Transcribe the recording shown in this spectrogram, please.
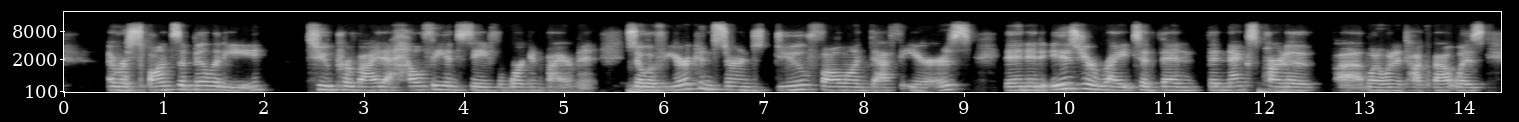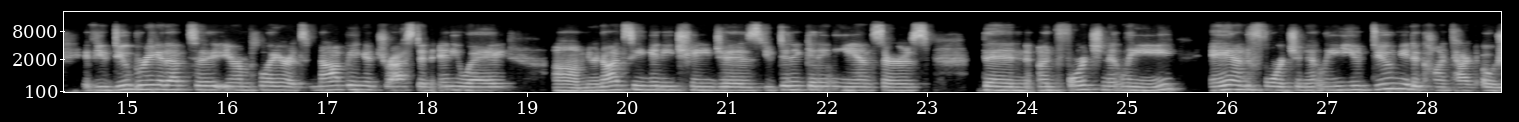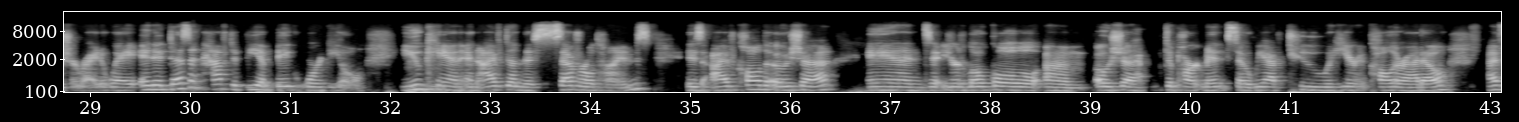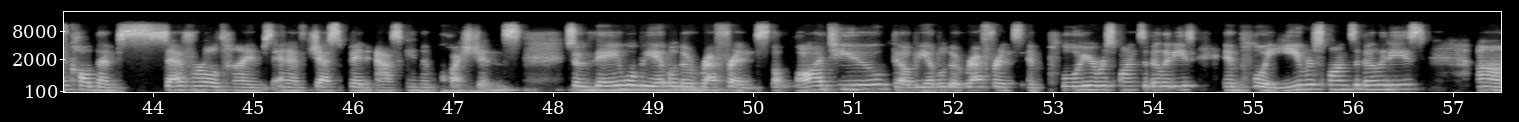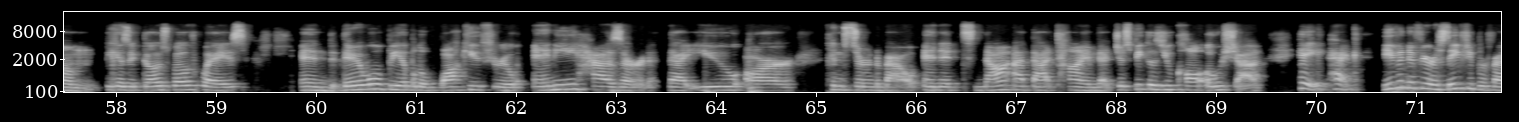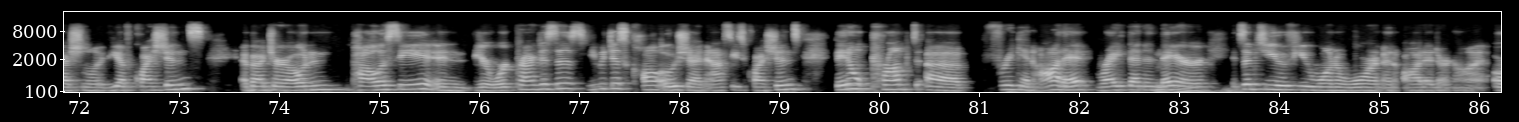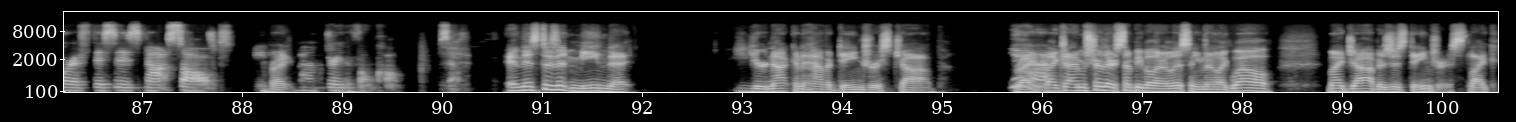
a responsibility to provide a healthy and safe work environment. So mm-hmm. if your concerns do fall on deaf ears, then it is your right to then the next part of uh, what I want to talk about was if you do bring it up to your employer, it's not being addressed in any way. Um, you're not seeing any changes, you didn't get any answers, then unfortunately, and fortunately, you do need to contact OSHA right away. And it doesn't have to be a big ordeal. You mm-hmm. can, and I've done this several times, is I've called OSHA and your local um, OSHA department. So we have two here in Colorado. I've called them several times and I've just been asking them questions. So they will be able to reference the law to you, they'll be able to reference employer responsibilities, employee responsibilities, um, because it goes both ways and they will be able to walk you through any hazard that you are concerned about. And it's not at that time that just because you call OSHA, hey, heck, even if you're a safety professional, if you have questions about your own policy and your work practices, you would just call OSHA and ask these questions. They don't prompt a freaking audit right then and mm-hmm. there. It's up to you if you want to warrant an audit or not, or if this is not solved right during the phone call. So, and this doesn't mean that you're not going to have a dangerous job. Yeah. Right. Like I'm sure there's some people that are listening. They're like, well, my job is just dangerous. Like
